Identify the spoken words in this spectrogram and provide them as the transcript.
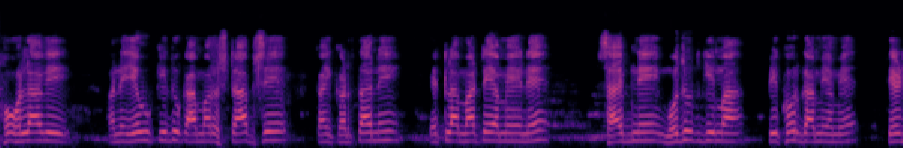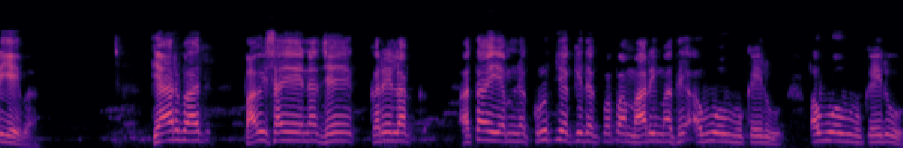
ફોહલાવી અને એવું કીધું કે આ મારો સ્ટાફ છે, કંઈ કરતા નહીં. એટલા માટે અમે એને સાહેબની મોજૂદગીમાં પીખોર ગામે અમે તેડી આવ્યા. ત્યારબાદ ભાવિસાએ એના જે કરેલા હતા એ અમને કૃત્ય કીધા કે, પપ્પા, મારી માથે આવું આવું કર્યું આવું આવું કર્યું.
